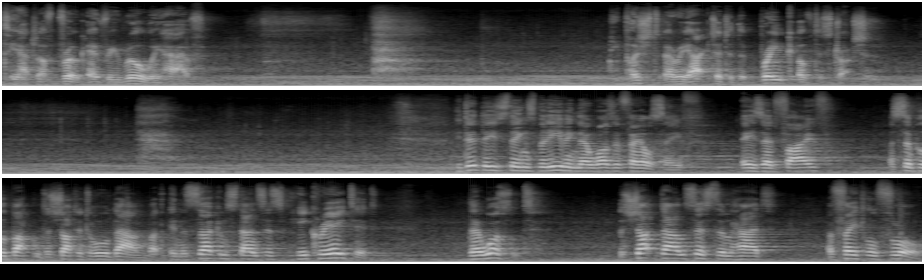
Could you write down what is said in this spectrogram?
Dyatlov broke every rule we have. He pushed a reactor to the brink of destruction. He did these things believing there was a failsafe. AZ5, a simple button to shut it all down. But in the circumstances he created, there wasn't. The shutdown system had a fatal flaw.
